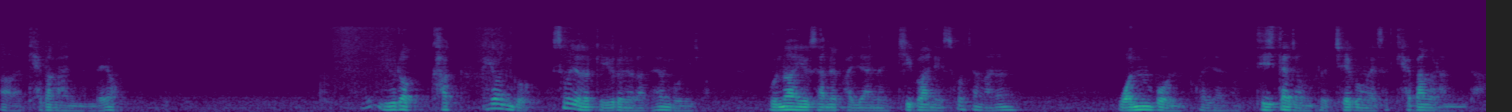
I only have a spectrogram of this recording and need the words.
어, 개방했는데요. 유럽 각 회원국, 28개 유럽연합 회원국이죠. 문화유산을 관리하는 기관이 소장하는 원본 관련한 디지털 정보를 제공해서 개방을 합니다.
